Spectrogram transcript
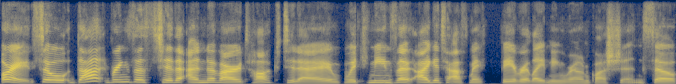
All right. So that brings us to the end of our talk today, which means that I get to ask my favorite lightning round question. So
